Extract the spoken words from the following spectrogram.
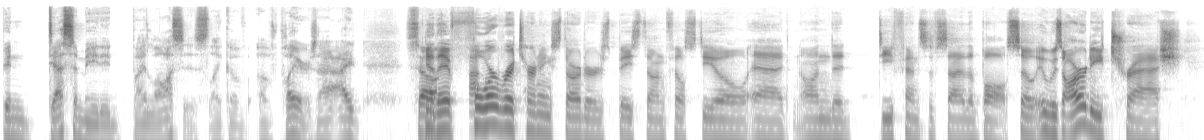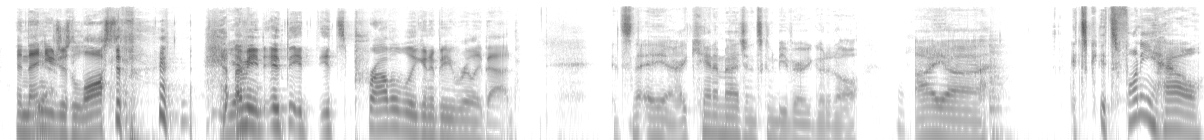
been decimated by losses like of, of players? I, I so Yeah, they have four returning starters based on Phil Steele at on the defensive side of the ball. So it was already trash, and then you just lost it. Yeah. I mean, it, it it's probably going to be really bad. It's yeah, I can't imagine it's going to be very good at all. I uh it's it's funny how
